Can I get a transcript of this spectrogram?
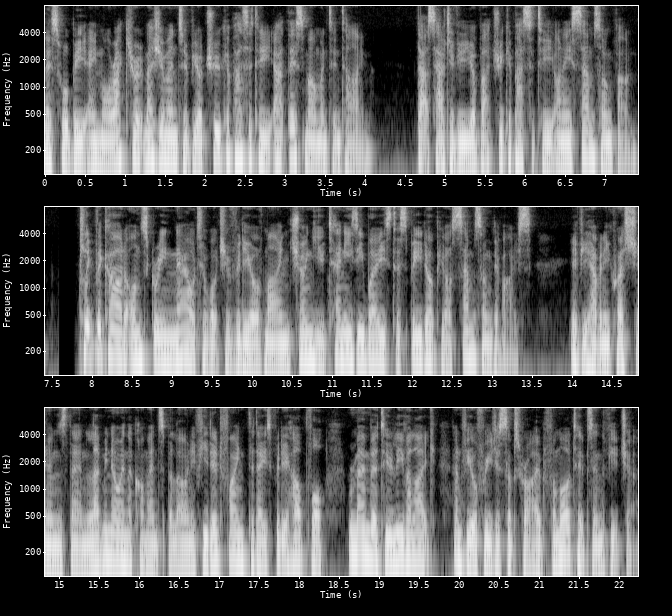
This will be a more accurate measurement of your true capacity at this moment in time. That's how to view your battery capacity on a Samsung phone. Click the card on screen now to watch a video of mine showing you 10 easy ways to speed up your Samsung device. If you have any questions then let me know in the comments below and if you did find today's video helpful, remember to leave a like and feel free to subscribe for more tips in the future.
